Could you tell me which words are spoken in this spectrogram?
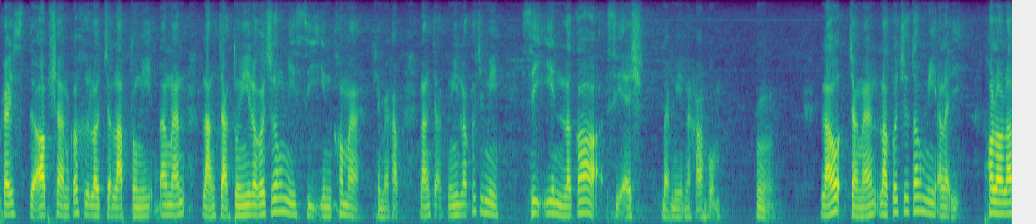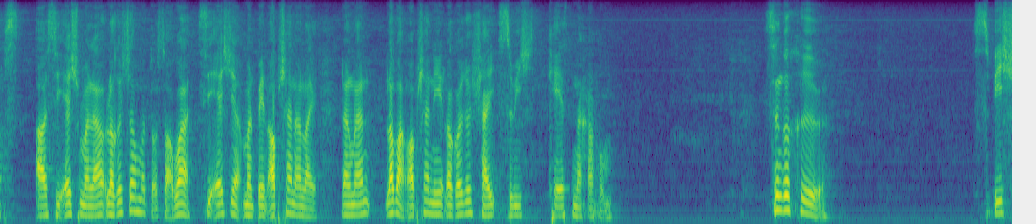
press the option ก็คือเราจะรับตรงนี้ ดังนั้นหลังจากตรงนี้เราก็จะต้องมี cin เข้ามาเห็นไหมครับ หลังจากตรงนี้เราก็จะมี cin แล้วก็ ch แบบนี้นะครับผม แล้วจากนั้นเราก็จะต้องมีอะไรอีก พอเรารับ อ่า ch มาแล้ว เราก็ต้องมาตรวจสอบว่า ch เนี่ยมันเป็น option อะไร ดังนั้นระหว่าง option นี้เราก็จะใช้ switch case นะครับผม ซึ่งก็คือ switch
